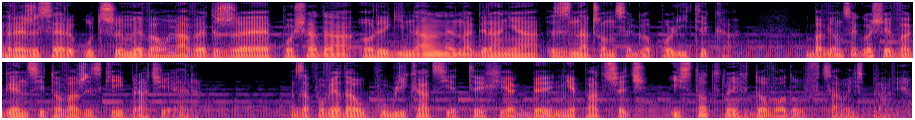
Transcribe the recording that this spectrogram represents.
Reżyser utrzymywał nawet, że posiada oryginalne nagrania znaczącego polityka, bawiącego się w agencji towarzyskiej braci R. Zapowiadał publikację tych, jakby nie patrzeć, istotnych dowodów w całej sprawie.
